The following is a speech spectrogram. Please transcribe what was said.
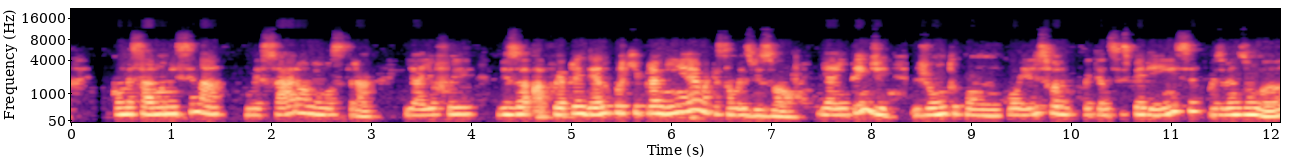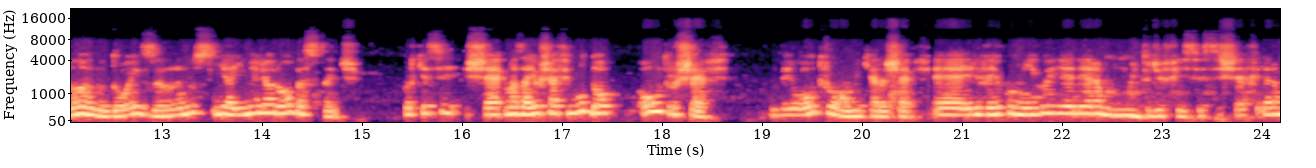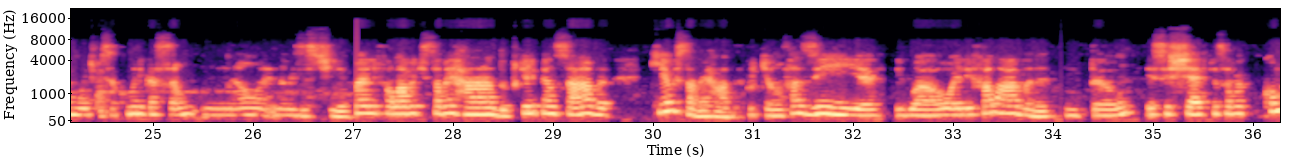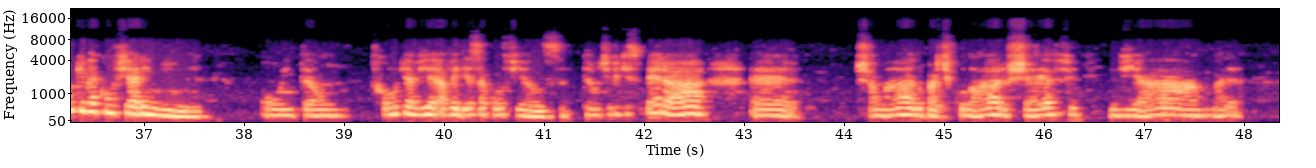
começaram a me ensinar, começaram a me mostrar. E aí eu fui, fui aprendendo, porque para mim é uma questão mais visual. E aí entendi. Junto com, com eles, foram, foi tendo essa experiência, mais ou menos um ano, dois anos, e aí melhorou bastante. Porque esse chefe, mas aí o chefe mudou, outro chefe. Veio outro homem que era chefe. É, ele veio comigo e ele era muito difícil. Esse chefe era muito difícil. A comunicação não, não existia. Ele falava que estava errado, porque ele pensava que eu estava errada, porque eu não fazia igual ele falava, né? Então, esse chefe pensava, como que vai confiar em mim? Ou então, como que havia, haveria essa confiança? Então, eu tive que esperar, é, chamar no particular o chefe, enviar,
